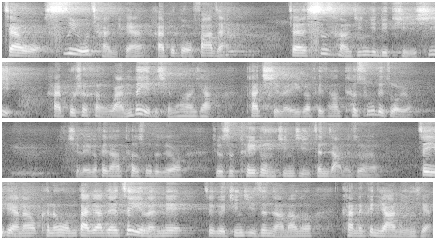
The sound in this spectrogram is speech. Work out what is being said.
在我私有产权还不够发展，在市场经济的体系还不是很完备的情况下，它起了一个非常特殊的作用，起了一个非常特殊的作用，就是推动经济增长的作用。这一点呢，可能我们大家在这一轮的这个经济增长当中看得更加明显。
